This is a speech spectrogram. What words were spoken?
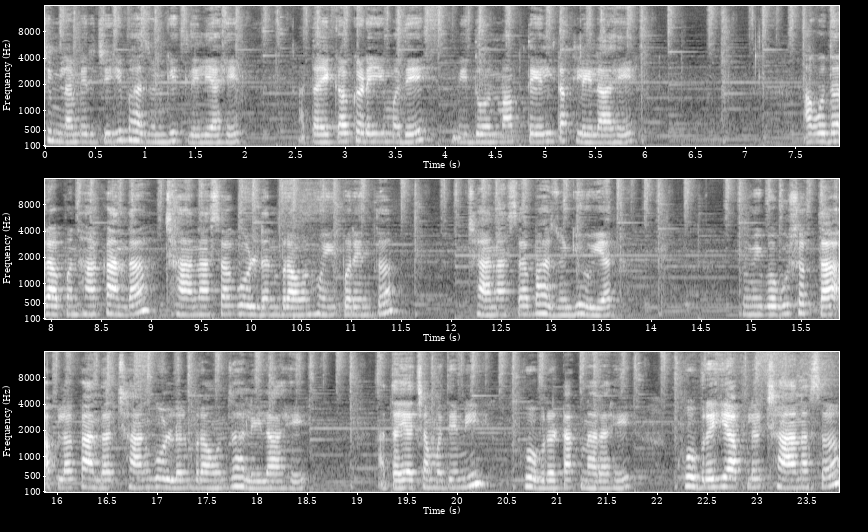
शिमला मिरचीही भाजून घेतलेली आहे. आता एका कढईमध्ये मी दोन माप तेल टाकलेलं आहे. अगोदर आपण हा कांदा छान असा गोल्डन ब्राऊन होईपर्यंत छान असा भाजून घेऊयात. तुम्ही बघू शकता आपला कांदा छान गोल्डन ब्राऊन झालेला आहे. आता याच्यामध्ये मी खोबरं टाकणार आहे. खोबरंही आपलं छान असं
